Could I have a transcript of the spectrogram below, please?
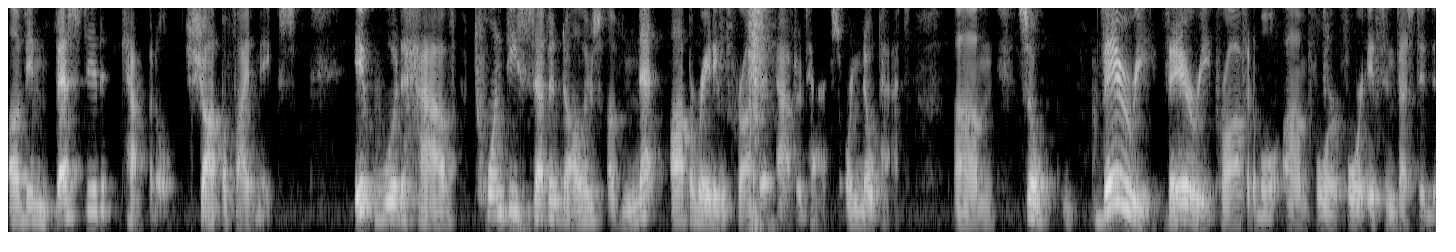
of invested capital shopify makes it would have $27 of net operating profit after tax or NOPAT. Um, so very, very profitable um, for for its invested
